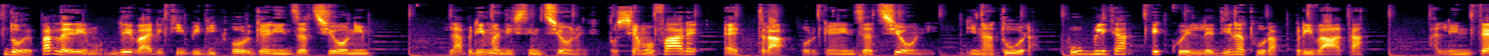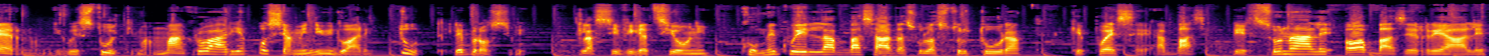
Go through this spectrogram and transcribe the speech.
dove parleremo dei vari tipi di organizzazioni. La prima distinzione che possiamo fare è tra organizzazioni di natura pubblica e quelle di natura privata. All'interno di quest'ultima macro area possiamo individuare tutte le prossime classificazioni, come quella basata sulla struttura, che può essere a base personale o a base reale.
